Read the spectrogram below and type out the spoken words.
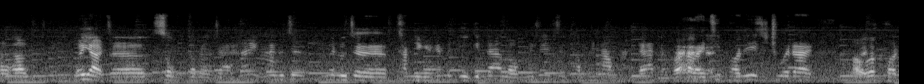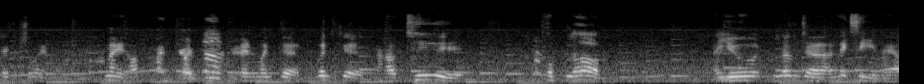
นะครับก็อยากจะส่งกำลังใจให้ไม่รู้จะไม่รู้จะทำยังไงให้มันดีขึ้นได้เราไม่ใช่จะทำให้น้ำหายได้แต่ว่าอะไรที่พอที่จะช่วยได้เราก็พอที่จะช่วยไม่ครับมันเกิดเป็นวันเกิดวันเกิดนะครับที่ครบรอบอายุเริ่มจะเลขสี่แล้ว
